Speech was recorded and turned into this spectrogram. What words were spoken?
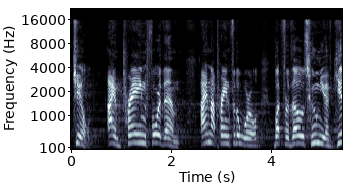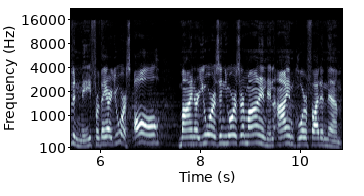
killed. I am praying for them. I am not praying for the world, but for those whom you have given me, for they are yours. All mine are yours, and yours are mine, and I am glorified in them.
